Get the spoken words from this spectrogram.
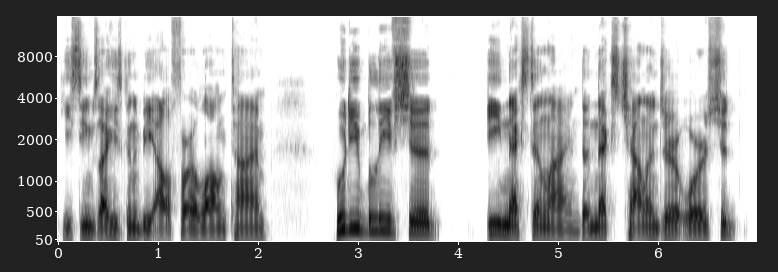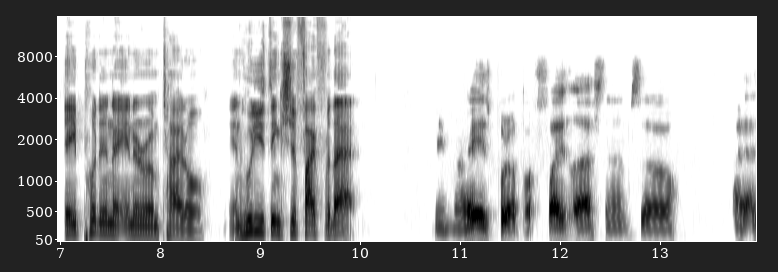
He seems like he's going to be out for a long time. Who do you believe should be next in line, the next challenger, or should they put in an interim title? And who do you think should fight for that? I mean, Moraes put up a fight last time, so I,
